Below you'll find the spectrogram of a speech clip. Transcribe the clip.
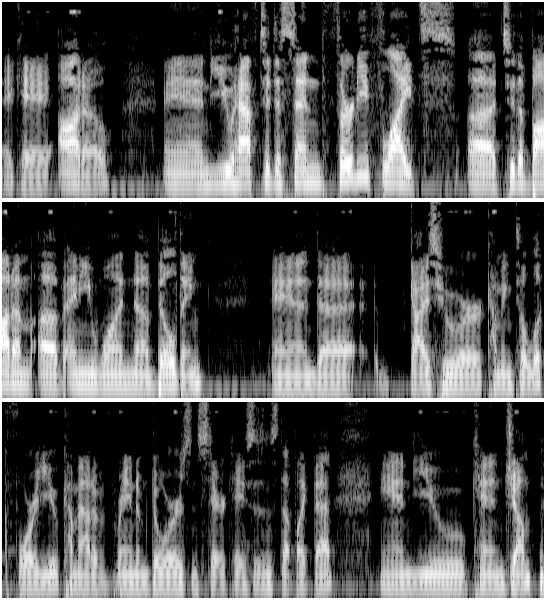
aka Otto, and you have to descend 30 flights uh, to the bottom of any one uh, building, and uh, guys who are coming to look for you come out of random doors and staircases and stuff like that, and you can jump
